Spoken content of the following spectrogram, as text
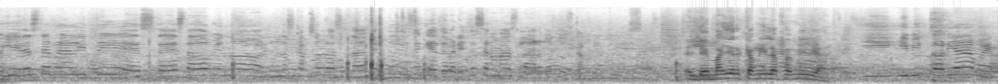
Oye, y de este reality este, he estado viendo algunas cápsulas. La gente dice que deberían de ser más largos los capítulos. El de Y- Mayer Camila. Familia. Y, y Victoria, bueno,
